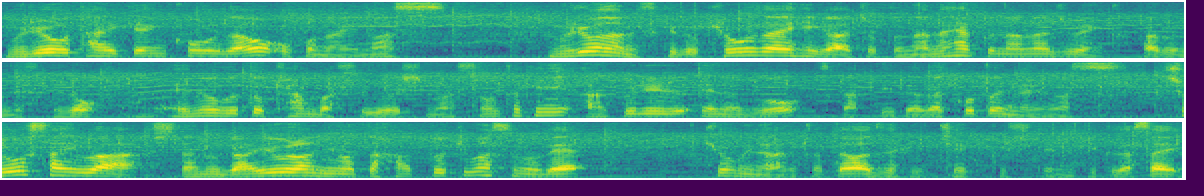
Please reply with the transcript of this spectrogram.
無料体験講座を行います。無料なんですけど教材費がちょっと770円かかるんですけど絵の具とキャンバス用意します。その時にアクリル絵の具を使っていただくことになります。詳細は下の概要欄にまた貼っておきますので興味のある方は是非チェックしてみてください。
